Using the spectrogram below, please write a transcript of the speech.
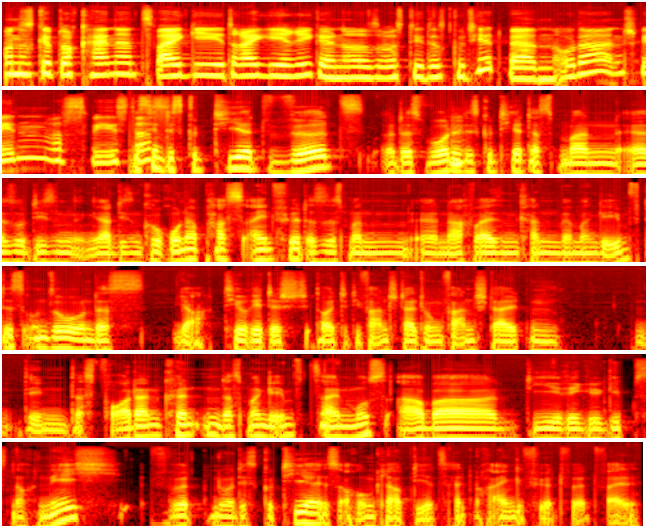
Und es gibt auch keine 2G, 3G-Regeln oder sowas, die diskutiert werden, oder? In Schweden? Was, wie ist Ein bisschen das? diskutiert wird, oder es wurde Hm. diskutiert, dass man äh, so diesen, ja, diesen Corona-Pass einführt, also dass man äh, nachweisen kann, wenn man geimpft ist und so und dass ja theoretisch Leute, die Veranstaltungen veranstalten, denen das fordern könnten, dass man geimpft sein muss, aber die Regel gibt es noch nicht, wird nur diskutiert, ist auch unklar, ob die jetzt halt noch eingeführt wird, weil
